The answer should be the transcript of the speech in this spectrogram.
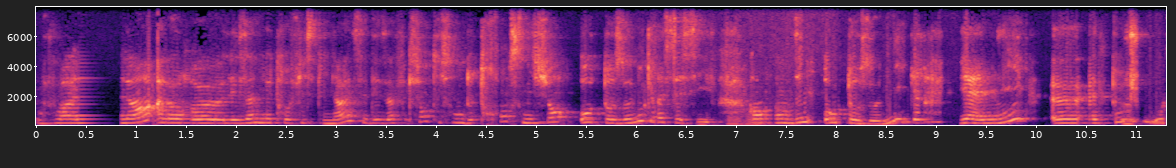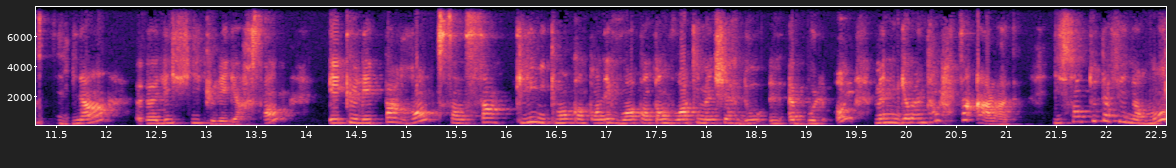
Voilà, alors euh, les amyotrophies spinales, c'est des affections qui sont de transmission autosomique récessive. Mhm. Quand on dit autosomique, yani, euh, elle touche aussi bien euh, les filles que les garçons et que les parents sont sains cliniquement quand on les voit, quand on voit qu'ils ils sont tout à fait normaux,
